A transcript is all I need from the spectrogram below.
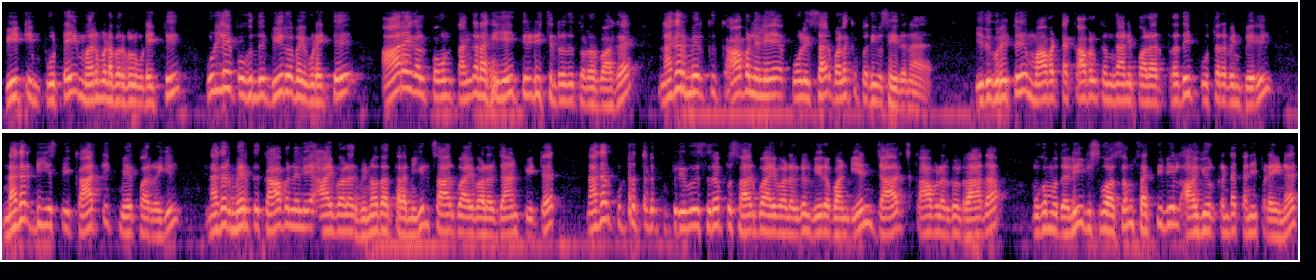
வீட்டின் பூட்டை மர்ம நபர்கள் உடைத்து உள்ளே புகுந்து பீரோவை உடைத்து ஆரைகள் பவுன் தங்க நகையை திருடிச் சென்றது தொடர்பாக நகர் மேற்கு காவல் நிலைய போலீசார் வழக்கு பதிவு செய்தனர். இது குறித்து மாவட்ட காவல் கண்காணிப்பாளர் பிரதீப் உத்தரவின் பேரில் நகர் டிஎஸ்பி கார்த்திக் மேற்பார்வையில் நகர் மேற்கு காவல் நிலைய ஆய்வாளர் வினோதா தலைமையில் சார்பு ஆய்வாளர் ஜான் பீட்டர் நகர் குற்றத்தடுப்பு பிரிவு சிறப்பு சார்பு ஆய்வாளர்கள் வீரபாண்டியன் ஜார்ஜ் காவலர்கள் ராதா முகமது அலி விசுவாசம் சக்திவேல் ஆகியோர் கண்ட தனிப்படையினர்.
